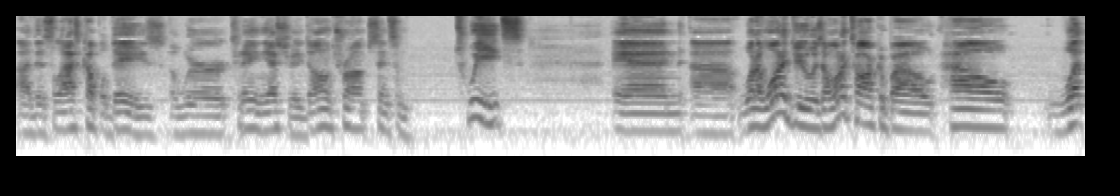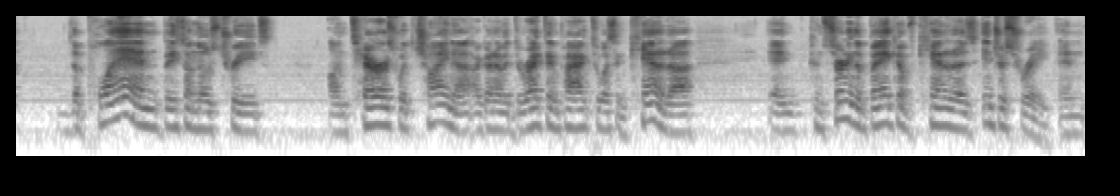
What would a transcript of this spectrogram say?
uh, this last couple days, where today and yesterday, Donald Trump sent some tweets. And uh, what I want to do is I want to talk about how what the plan based on those tweets on tariffs with China are going to have a direct impact to us in Canada and concerning the Bank of Canada's interest rate and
